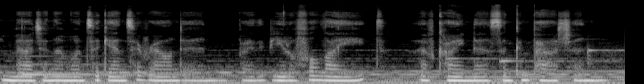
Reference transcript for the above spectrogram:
Imagine them once again surrounded by the beautiful light of kindness and compassion.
